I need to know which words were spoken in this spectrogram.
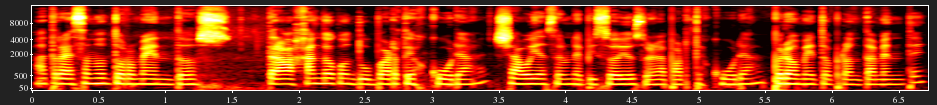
atravesando tormentos, trabajando con tu parte oscura. Ya voy a hacer un episodio sobre la parte oscura, prometo prontamente.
